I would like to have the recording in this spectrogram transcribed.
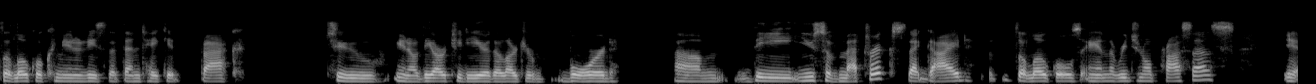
the local communities that then take it back to you know the RTD or the larger board. Um, the use of metrics that guide the locals and the regional process. Uh,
